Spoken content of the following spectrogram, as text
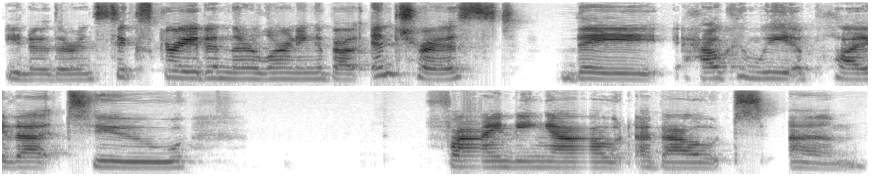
you know they're in sixth grade and they're learning about interest they how can we apply that to finding out about um,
